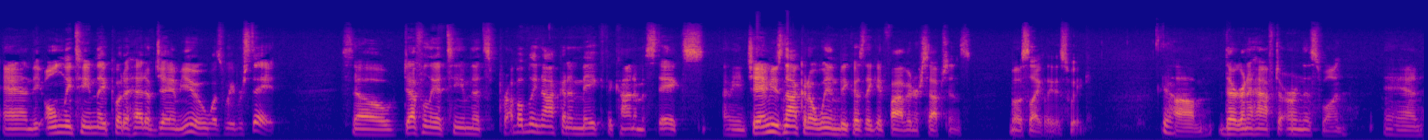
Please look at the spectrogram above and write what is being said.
and the only team they put ahead of JMU was Weber State. So definitely a team that's probably not going to make the kind of mistakes. I mean, JMU's not going to win because they get five interceptions most likely this week. Yeah. Um, they're going to have to earn this one. And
